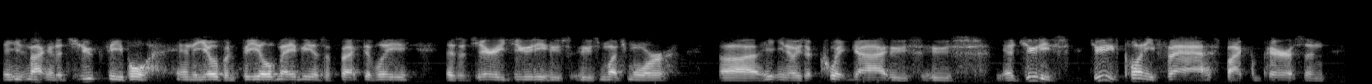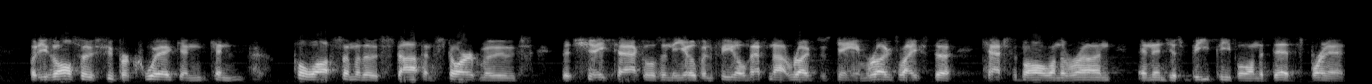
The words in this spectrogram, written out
he's not going to juke people in the open field maybe as effectively as a Jerry Jeudy, who's who's much more. Uh, you know, he's a quick guy who's who's you know, Jeudy's Jeudy's plenty fast by comparison, but he's also super quick and can pull off some of those stop and start moves that shake tackles in the open field. That's not Ruggs' game. Ruggs likes to catch the ball on the run and then just beat people on the dead sprint.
